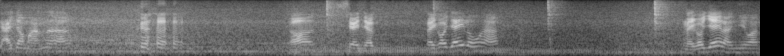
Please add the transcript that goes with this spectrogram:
chạy cho mạnh đó hả? Đó xe nhật. Này có giấy luôn hả? Này có giấy là nhiêu anh?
